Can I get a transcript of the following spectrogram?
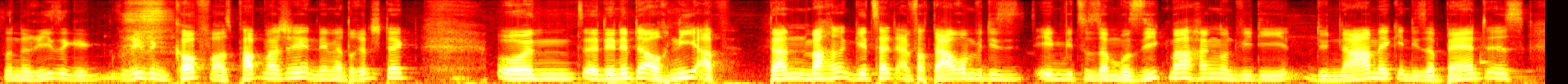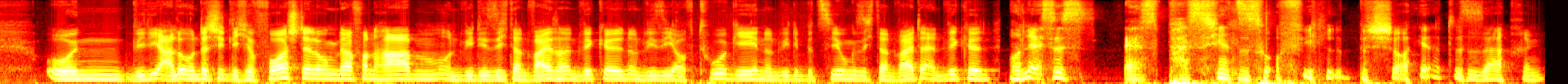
so einen riesige, riesigen Kopf aus Pappmaché, in dem er drinsteckt. Und äh, den nimmt er auch nie ab dann geht es halt einfach darum, wie die irgendwie zusammen Musik machen und wie die Dynamik in dieser Band ist und wie die alle unterschiedliche Vorstellungen davon haben und wie die sich dann weiterentwickeln und wie sie auf Tour gehen und wie die Beziehungen sich dann weiterentwickeln. Und es ist, es passieren so viele bescheuerte Sachen.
